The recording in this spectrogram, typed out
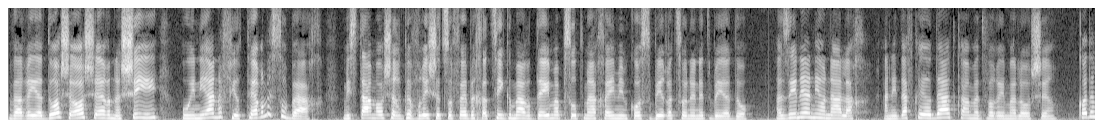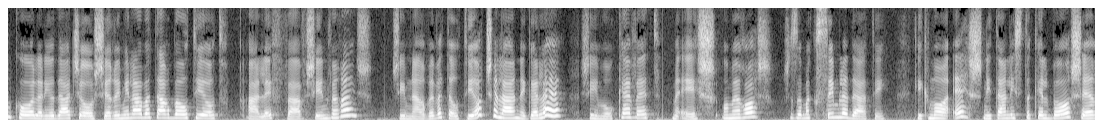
והרי ידוע שעושר נשי הוא עניין אף יותר מסובך. מסתם אושר גברי שצופה בחצי גמר די מבסוט מהחיים עם כוס בירה צוננת בידו. אז הנה אני עונה לך. אני דווקא יודעת כמה דברים על אושר. קודם כל, אני יודעת שאושר היא מילה בת ארבע אותיות. א', ו', ש' ור'. שאם נערבב את האותיות שלה, נגלה שהיא מורכבת מאש ומראש, שזה מקסים לדעתי. כי כמו האש, ניתן להסתכל באושר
